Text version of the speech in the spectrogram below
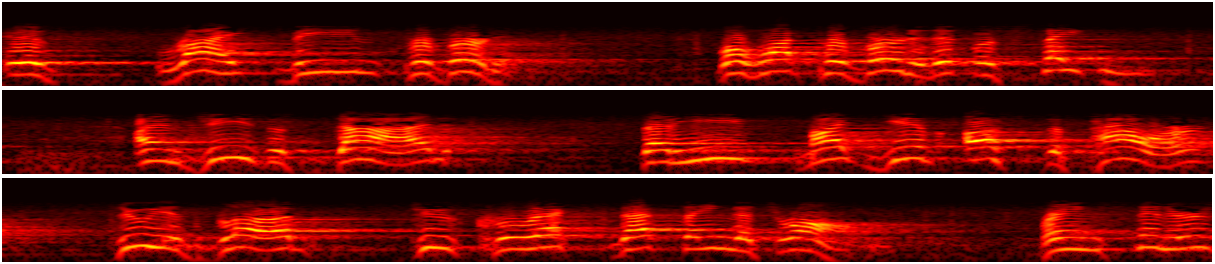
is right being perverted. Well, what perverted it was Satan. And Jesus died that he might give us the power through his blood to correct that thing that's wrong. Bring sinners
